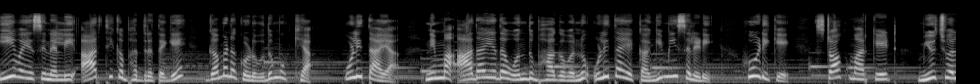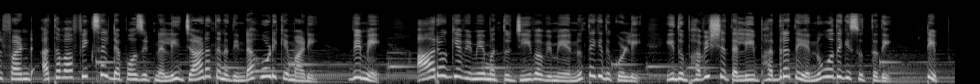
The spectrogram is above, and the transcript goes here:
ಈ ವಯಸ್ಸಿನಲ್ಲಿ ಆರ್ಥಿಕ ಭದ್ರತೆಗೆ ಗಮನ ಕೊಡುವುದು ಮುಖ್ಯ. ಉಳಿತಾಯ. ನಿಮ್ಮ ಆದಾಯದ ಒಂದು ಭಾಗವನ್ನು ಉಳಿತಾಯಕ್ಕಾಗಿ ಮೀಸಲಿಡಿ. ಹೂಡಿಕೆ. ಸ್ಟಾಕ್ ಮಾರ್ಕೆಟ್, ಮ್ಯೂಚುವಲ್ ಫಂಡ್ ಅಥವಾ ಫಿಕ್ಸೆಡ್ ಡೆಪಾಸಿಟ್ನಲ್ಲಿ ಜಾಣತನದಿಂದ ಹೂಡಿಕೆ ಮಾಡಿ. ವಿಮೆ. ಆರೋಗ್ಯ ವಿಮೆ ಮತ್ತು ಜೀವ ವಿಮೆಯನ್ನು ತೆಗೆದುಕೊಳ್ಳಿ. ಇದು ಭವಿಷ್ಯದಲ್ಲಿ ಭದ್ರತೆಯನ್ನು ಒದಗಿಸುತ್ತದೆ. ಟಿಪ್.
